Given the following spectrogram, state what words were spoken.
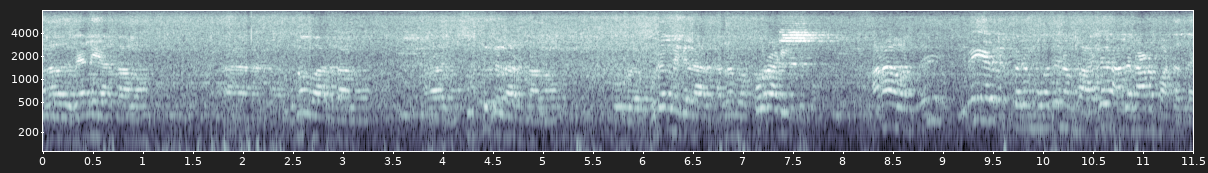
அதாவது வேலையாக இருந்தாலும் உணவாக இருந்தாலும் அதாவது சொத்துக்களாக இருந்தாலும் உடைமைகளாக இருந்தாலும் நம்ம போராடிட்டு இருக்கோம். ஆனால் வந்து இறையர்கள் பெறும்போது நம்ம அதை அதை நாட மாட்டோம்ல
